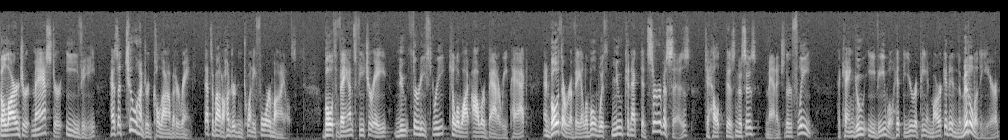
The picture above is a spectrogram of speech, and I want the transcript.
The larger Master EV has a 200 kilometer range. That's about 124 miles. Both vans feature a new 33 kilowatt hour battery pack, and both are available with new connected services to help businesses manage their fleet. The Kangoo EV will hit the European market in the middle of the year.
